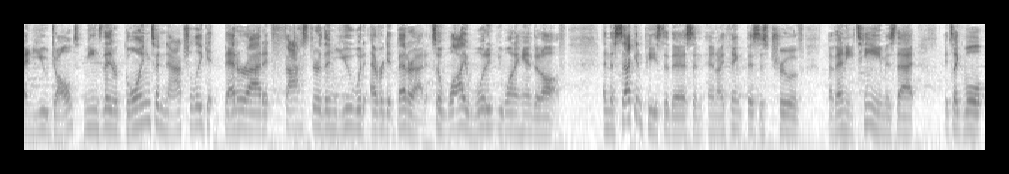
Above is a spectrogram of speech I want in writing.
and you don't means they're going to naturally get better at it faster than you would ever get better at it. So why wouldn't you want to hand it off? And the second piece to this, and, and I think this is true of, of any team, is that it's like, well,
